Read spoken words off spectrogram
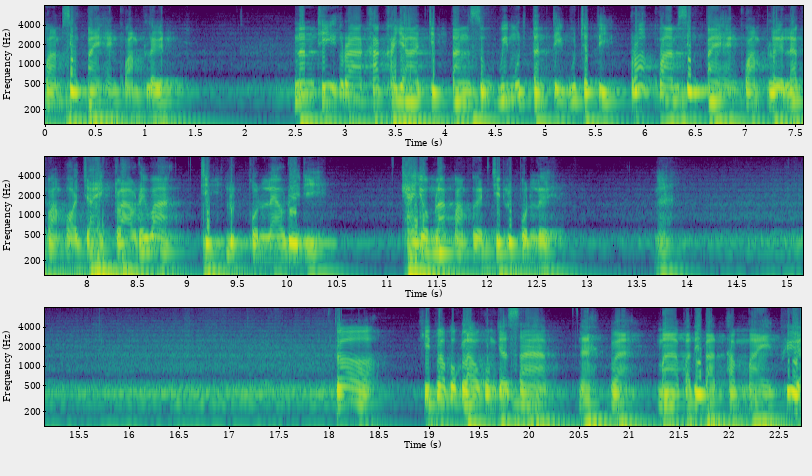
ความสิ้นไปแห่งความเพลิน นันทิราคะขยาจิตตังสุวิมุตตันติวุจติ เพราะความสิ้นไปแห่งความเพลินและความพอใจกล่าวได้ว่าจิตหลุดพ้นแล้วด้วยดี แค่ยอมรับความเพลินจิตหลุดพ้นเลย ว่าพวกเราคงจะทราบนะว่ามาปฏิบัติทำไมเพื่อ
